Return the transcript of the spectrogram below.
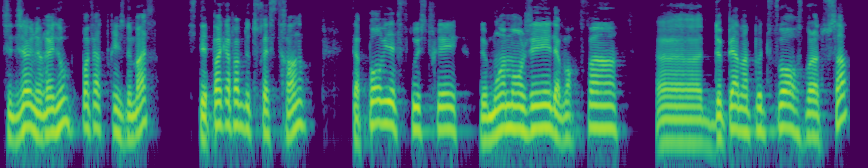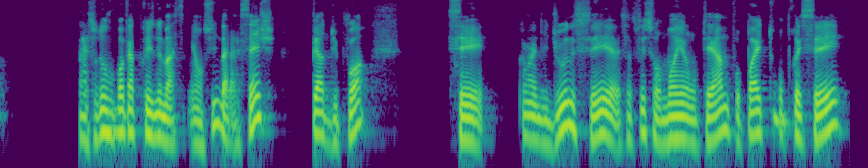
c'est déjà une raison pour pas faire de prise de masse. Si t'es pas capable de te restreindre, t'as pas envie d'être frustré, de moins manger, d'avoir faim, euh, de perdre un peu de force, voilà tout ça. Bah, surtout, faut pas faire de prise de masse. Et ensuite, bah, la sèche, perdre du poids, c'est, comme a dit June, c'est, ça se fait sur le moyen long terme. Faut pas être trop pressé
